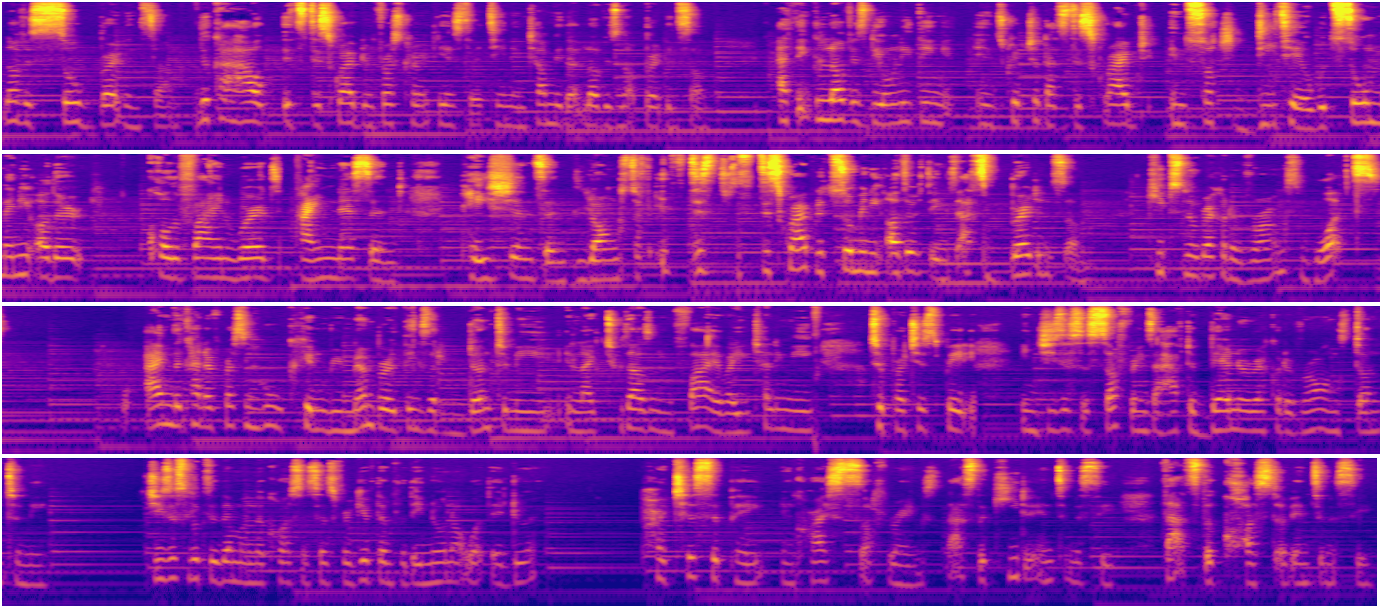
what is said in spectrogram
Love is so burdensome. Look at how it's described in 1 Corinthians 13 and tell me that love is not burdensome. I think love is the only thing in scripture that's described in such detail with so many other qualifying words kindness and patience and long stuff. It's, it's described with so many other things. That's burdensome. Keeps no record of wrongs. What? I'm the kind of person who can remember things that were done to me in like 2005. Are you telling me to participate in Jesus' sufferings? I have to bear no record of wrongs done to me. Jesus looked at them on the cross and says, Forgive them, for they know not what they're doing. Participate in Christ's sufferings. That's the key to intimacy. That's the cost of intimacy.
